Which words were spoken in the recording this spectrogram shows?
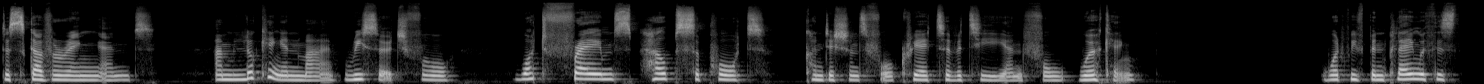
discovering, and I'm looking in my research for what frames help support conditions for creativity and for working. What we've been playing with is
